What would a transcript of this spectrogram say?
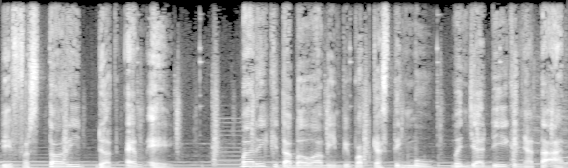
di firststory.me. Mari kita bawa mimpi podcastingmu menjadi kenyataan.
